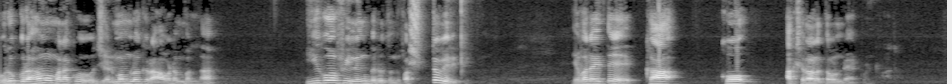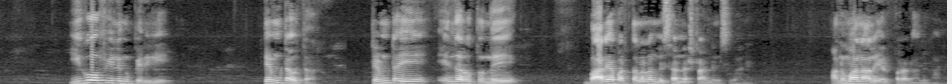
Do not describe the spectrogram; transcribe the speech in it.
గురుగ్రహము మనకు జన్మంలోకి రావడం వల్ల ఈగో ఫీలింగ్ పెరుగుతుంది ఫస్ట్ వీరికి. ఎవరైతే కా కో అక్షరాలతో ఉండేటువంటి వారు. ఈగో ఫీలింగ్ పెరిగి టెంప్ట్ అవుతారు. టెంప్ట్ అయ్యి ఏం జరుగుతుంది? భార్యాభర్తలలో మిస్అండర్స్టాండింగ్స్ కానీ అనుమానాలు ఏర్పడడాలు కానీ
